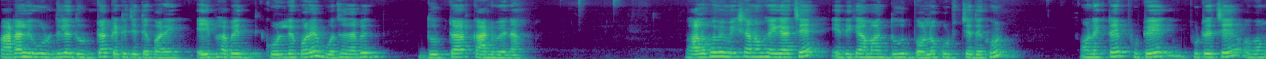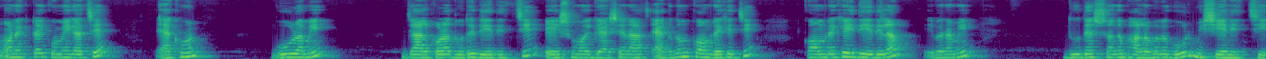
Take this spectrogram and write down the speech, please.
পাটালি গুড় দিলে দুধটা কেটে যেতে পারে। এইভাবে করলে পরে বোঝা যাবে দুধটা আর কাটবে না। ভালোভাবে মেশানো হয়ে গেছে। এদিকে আমার দুধ বলক উঠছে, দেখুন। অনেকটাই ফুটে, ফুটেছে এবং অনেকটাই কমে গেছে। এখন গুড় আমি জাল করা দুধে দিয়ে দিচ্ছি। এই সময় গ্যাসের আঁচ একদম কম রেখেছি। কম রেখেই দিয়ে দিলাম। এবার আমি দুধের সঙ্গে ভালোভাবে গুড় মিশিয়ে নিচ্ছি।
